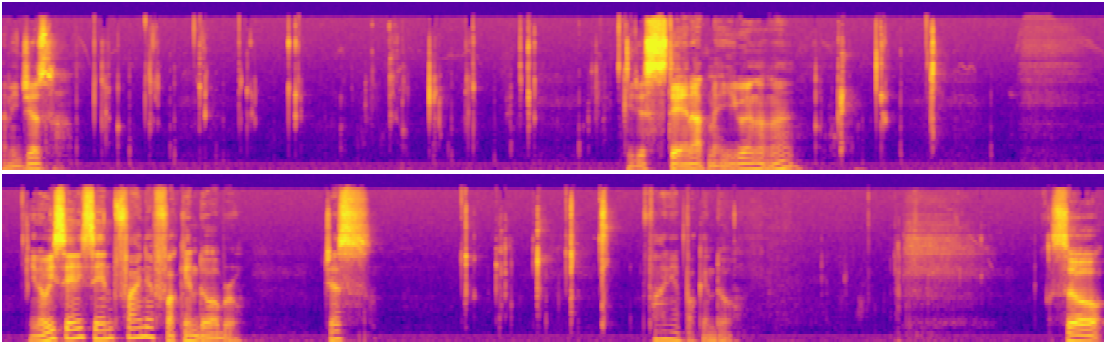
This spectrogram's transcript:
And he just You're just staring at me. You going, uh? You know he's saying? He's saying, find your fucking door, bro. Just find your fucking door. So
